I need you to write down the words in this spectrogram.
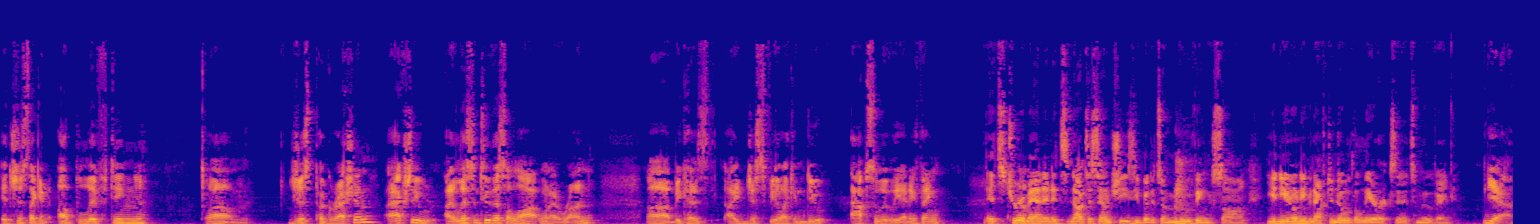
it's just like an uplifting um, just progression. I actually I listen to this a lot when I run uh, because I just feel I can do absolutely anything. it's true, man, and it's not to sound cheesy, but it's a moving song. You, you don't even have to know the lyrics, and it's moving. Yeah,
